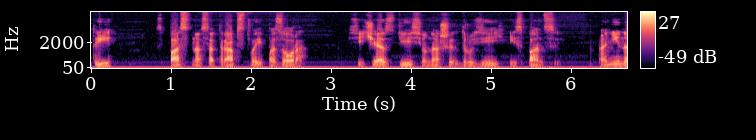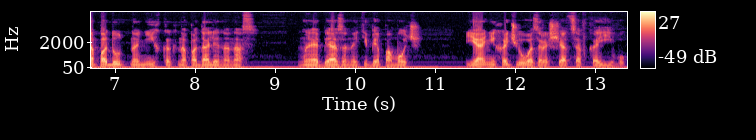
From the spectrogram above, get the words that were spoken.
Ты спас нас от рабства и позора. Сейчас здесь у наших друзей испанцы. Они нападут на них, как нападали на нас. Мы обязаны тебе помочь. Я не хочу возвращаться в Каиву.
